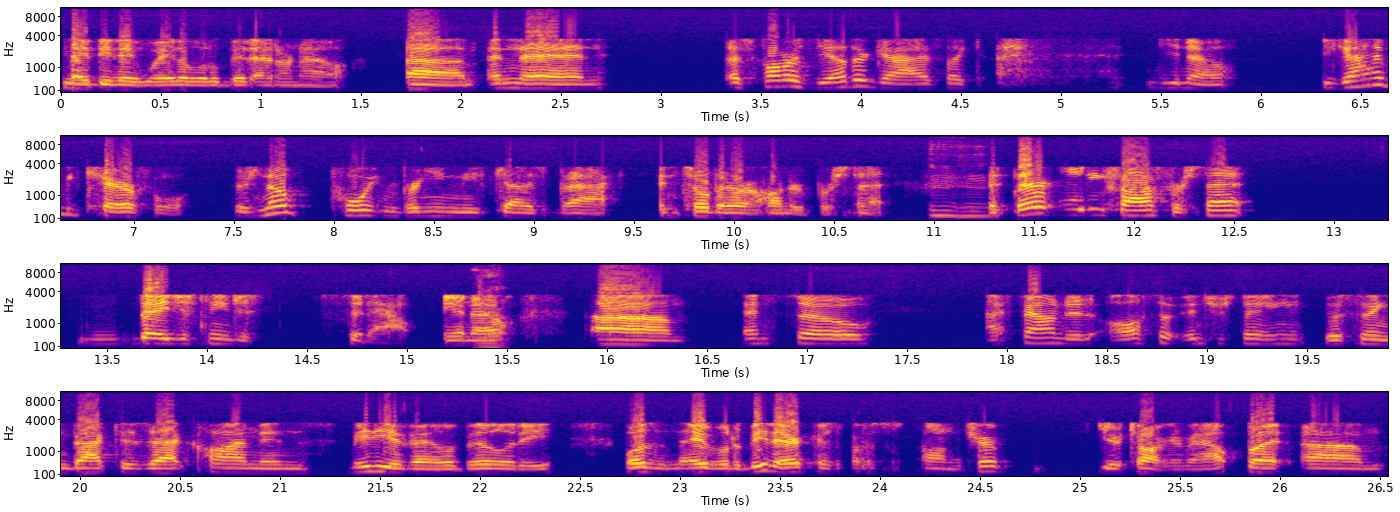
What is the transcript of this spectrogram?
maybe they wait a little bit. I don't know. Um, and then as far as the other guys, like you know, you got to be careful. There's no point in bringing these guys back until they're 100%. percent If they're 85%, they just need to sit out, you know? Um, and so I found it also interesting listening back to Zach Kleiman's media availability. Wasn't able to be there because I was on the trip you're talking about, but um,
